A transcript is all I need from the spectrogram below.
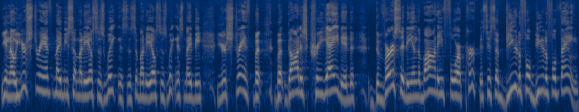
You know, your strength may be somebody else's weakness, and somebody else's weakness may be your strength. But, but God has created diversity in the body for a purpose. It's a beautiful, beautiful thing.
